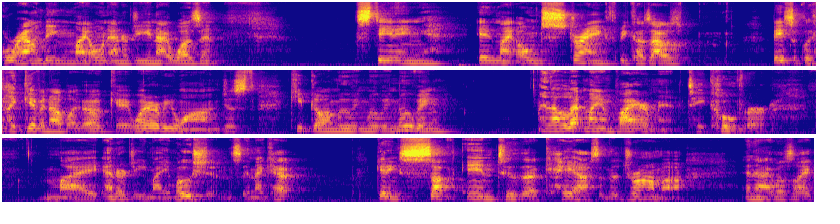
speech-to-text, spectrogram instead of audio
grounding my own energy and I wasn't standing in my own strength because I was basically like giving up, like, okay, whatever you want, just keep going, moving, moving, moving. And I'll let my environment take over my energy, my emotions. And I kept getting sucked into the chaos and the drama. And I was like,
